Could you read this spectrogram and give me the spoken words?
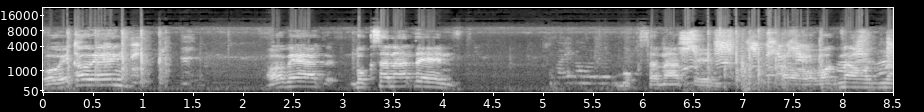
Oh, ikaw, Eng. Oh, Bet, buksan natin. Buksan natin. Oo, wag na, wag na.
